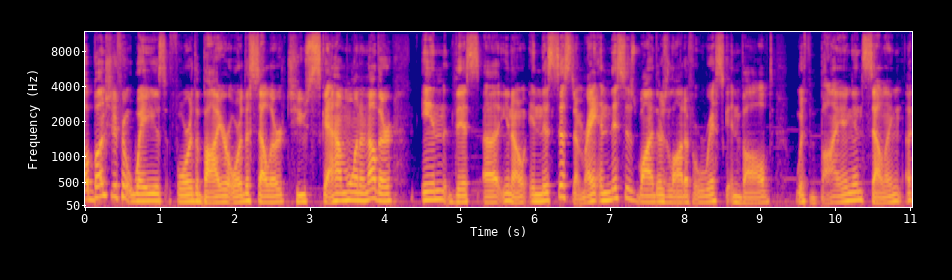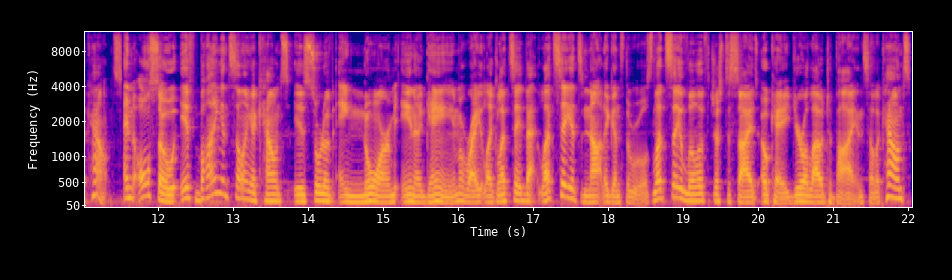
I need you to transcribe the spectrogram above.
a bunch of different ways for the buyer or the seller to scam one another in this uh you know in this system right? And this is why there's a lot of risk involved with buying and selling accounts. And also if buying and selling accounts is sort of a norm in a game right like let's say that let's say it's not against the rules. Let's say Lilith just decides okay you're allowed to buy and sell accounts.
